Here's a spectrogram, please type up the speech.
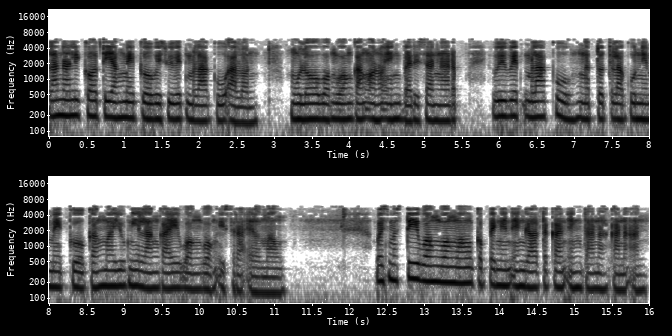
Lan nalika tiang mega wis wiwit melaku alon, mula wong-wong kang ana ing barisan ngarep wiwit mlaku ngetut lakune mega kang mayungi langkahe wong-wong Israel mau. Wis mesti wong-wong mau kepengin enggal tekan ing tanah Kanaan.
